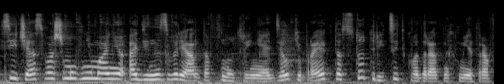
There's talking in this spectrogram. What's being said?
Сейчас вашему вниманию один из вариантов внутренней отделки проекта 130 квадратных метров.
